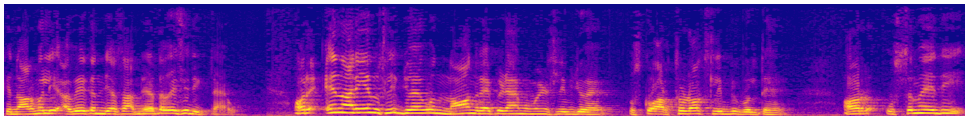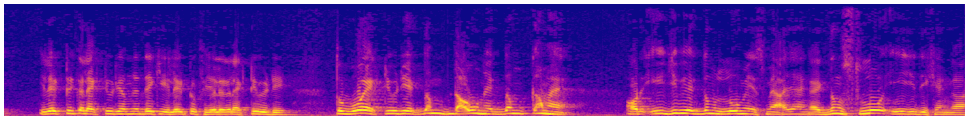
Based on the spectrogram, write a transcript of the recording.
कि नॉर्मली अवेकन जैसा आदमी रहता है वैसे दिखता है वो। और एनआरईएम स्लिप जो है, वो non rapid eye movement sleep जो है, उसको ऑर्थोडॉक्स स्लिप भी बोलते हैं। और उस समय यदि इलेक्ट्रिकल एक्टिविटी हमने देखी इलेक्ट्रोफिजियोलॉजिकल एक्टिविटी तो वो एक्टिविटी एकदम डाउन है, एकदम कम है। और ईजी e भी एकदम लो में इसमें आ जाएगा, एकदम स्लो ईजी दिखेगा।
